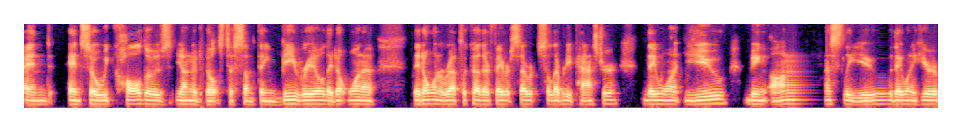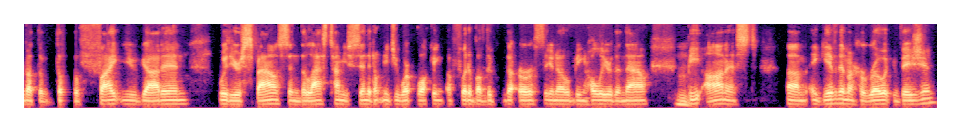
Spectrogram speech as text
and and so we call those young adults to something. Be real. They don't want to. They don't want a replica of their favorite celebrity pastor. They want you being honestly you. They want to hear about the, the, the fight you got in with your spouse and the last time you sinned. They don't need you walking a foot above the, the earth, you know, being holier than thou. Mm. Be honest um, and give them a heroic vision.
